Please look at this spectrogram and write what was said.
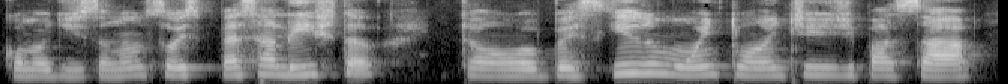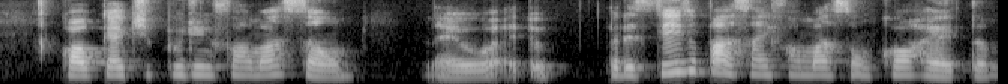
Como eu disse, eu não sou especialista, então eu pesquiso muito antes de passar qualquer tipo de informação. Né? Eu, eu preciso passar a informação correta,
